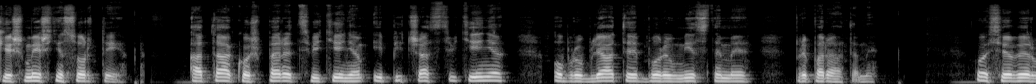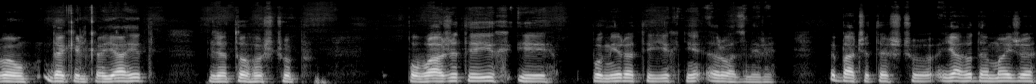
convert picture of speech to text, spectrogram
кишмишні сорти, а також перед цвітінням і під час цвітіння обробляти боревмісними препаратами. Ось я вирвав декілька ягід для того, щоб поважити їх і поміряти їхні розміри. Ви бачите, що ягода майже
